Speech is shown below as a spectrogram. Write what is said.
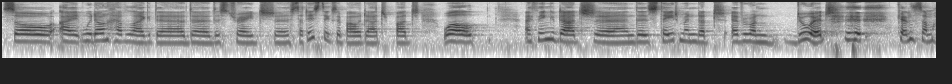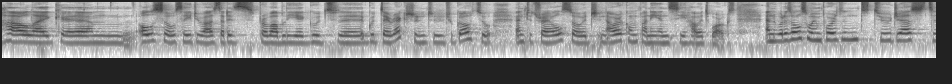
So I, we don't have like the, the, the straight uh, statistics about that, but well, I think that uh, the statement that everyone do it can somehow like um, also say to us that it's probably a good uh, good direction to, to go to and to try also it in our company and see how it works. And what is also important to just uh,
